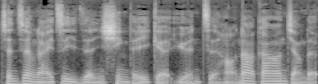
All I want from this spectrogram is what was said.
真正来自于人性的一个原则哈。那刚刚讲的。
